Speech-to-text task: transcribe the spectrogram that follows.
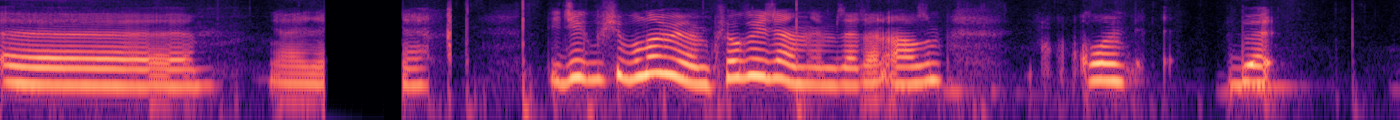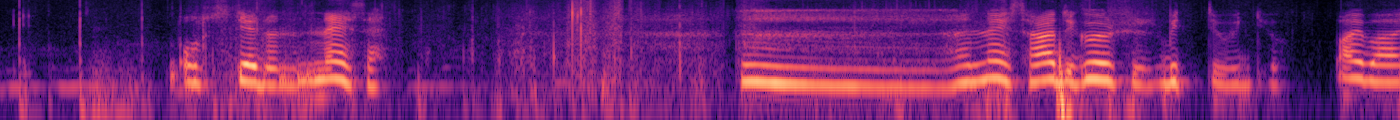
Ee, yani diyecek bir şey bulamıyorum. Çok heyecanlıyım zaten. Ağzım böyle otistiğe döndü. Neyse. Neyse hadi görüşürüz. Bitti video. Bay bay.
